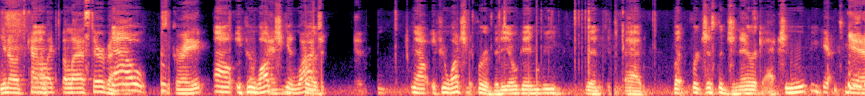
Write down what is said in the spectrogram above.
You know, it's kind of like the last Airbender. Now, it's great. now, if you're watching you it, watch for, now if you're watching it for a video game movie, then it's bad. But for just a generic action movie, Yeah. it's pretty Yeah.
